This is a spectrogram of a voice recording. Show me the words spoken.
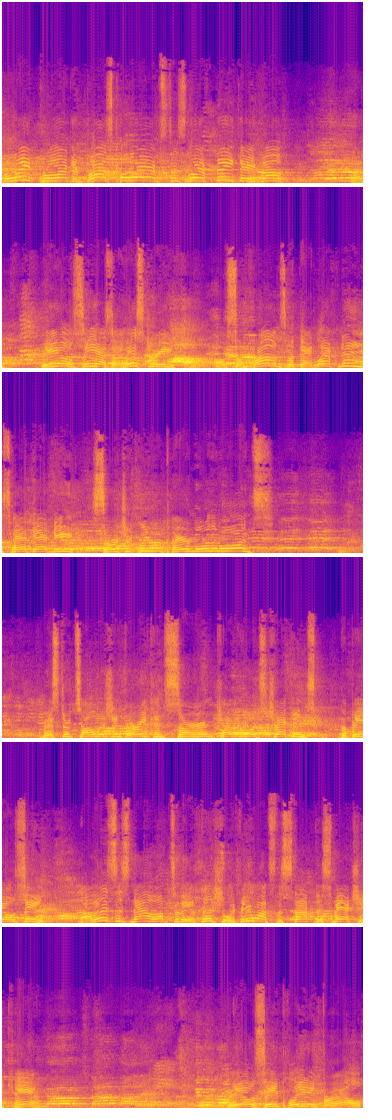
The leapfrog and Boz collapsed. His left knee gave out. BOZ has a history of some problems with that left knee. He's had that knee surgically repaired more than once. Mr. Television very concerned. Kevin Woods checking the BOZ. Now this is now up to the official. If he wants to stop this match, he can. BOZ pleading for help.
